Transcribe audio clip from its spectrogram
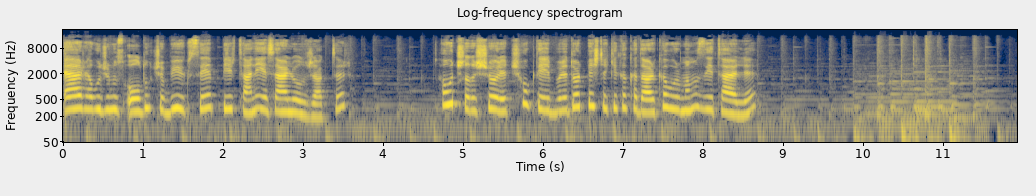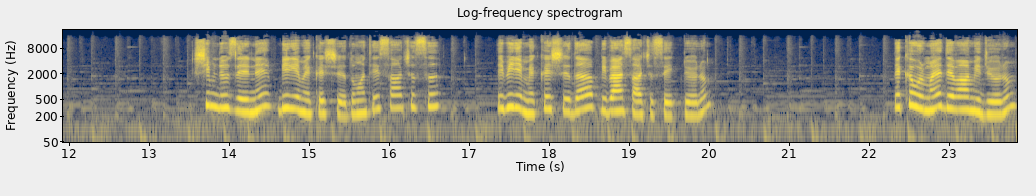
Eğer havucunuz oldukça büyükse bir tane yeterli olacaktır. Havuçla da şöyle çok değil böyle 4-5 dakika kadar kavurmamız yeterli. Şimdi üzerine 1 yemek kaşığı domates salçası ve 1 yemek kaşığı da biber salçası ekliyorum. Ve kavurmaya devam ediyorum.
